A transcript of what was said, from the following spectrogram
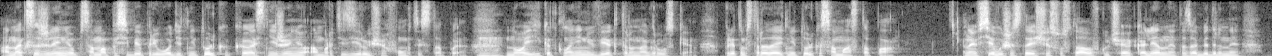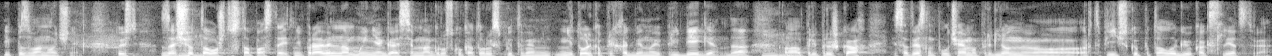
Она, к сожалению, сама по себе приводит не только к снижению амортизирующих функций стопы, угу. но и к отклонению вектора нагрузки. При этом страдает не только сама стопа, но и все вышестоящие суставы, включая коленные, тазобедренные и позвоночник. То есть за счет mm-hmm. того, что стопа стоит неправильно, мы не гасим нагрузку, которую испытываем не только при ходьбе, но и при беге, да, mm-hmm. а, при прыжках, и, соответственно, получаем определенную ортопедическую патологию как следствие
